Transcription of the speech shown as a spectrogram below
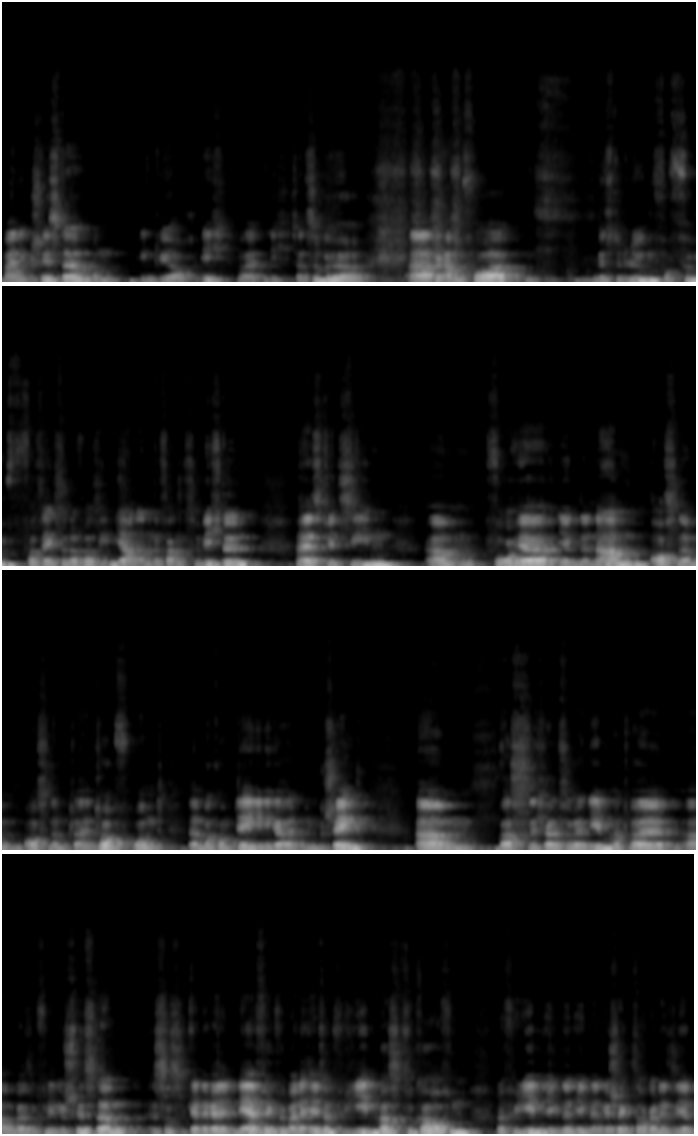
meine Geschwister und irgendwie auch ich, weil ich dazugehöre, äh, wir haben vor, müsste lügen, vor fünf, vor sechs oder vor sieben Jahren angefangen zu wichteln. Heißt, wir ziehen ähm, vorher irgendeinen Namen aus einem, aus einem kleinen Topf und dann bekommt derjenige halt ein Geschenk, ähm, was sich halt so ergeben hat, weil ähm, bei so vielen Geschwistern ist es generell nervig für meine Eltern, für jeden was zu kaufen oder für jeden irgendein, irgendein Geschenk zu organisieren.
